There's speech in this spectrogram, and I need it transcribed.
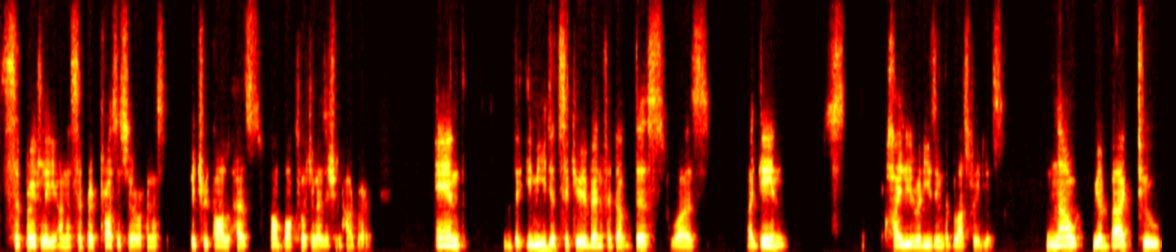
separately on a separate processor, a, which we call as box virtualization hardware. And the immediate security benefit of this was, again, highly reducing the blast radius. Now we are back to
